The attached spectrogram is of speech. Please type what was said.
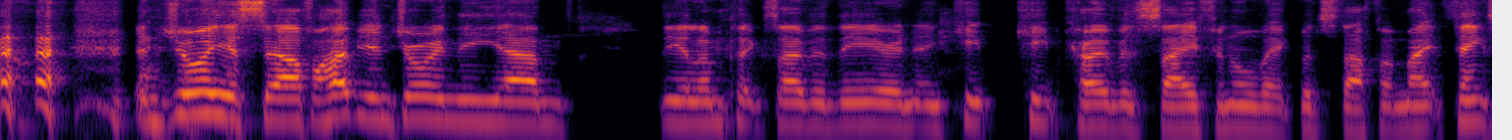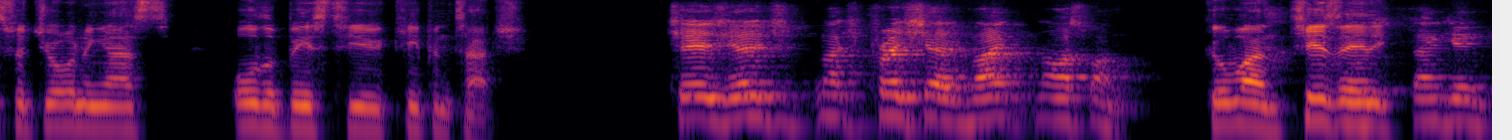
enjoy yourself. I hope you're enjoying the um, the Olympics over there and, and keep keep COVID safe and all that good stuff. But mate, thanks for joining us. All the best to you. Keep in touch. Cheers, huge. Much appreciated, mate. Nice one. Good one. Cheers, Andy. Thank you.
